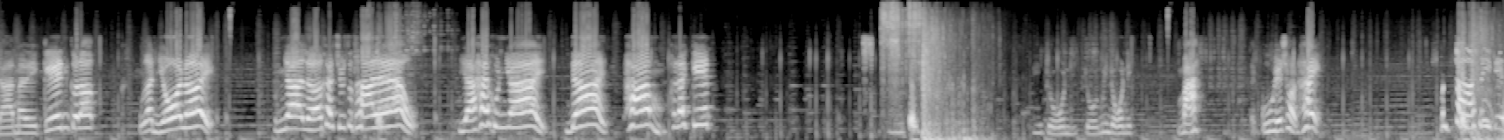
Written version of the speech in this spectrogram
ยายไม่ได้กินก็รอกเพื่อนโยนเลย คุณยายเหลือแค่ชุดสุดท้ายแล้ว อย่าให้คุณยายได้ทำภารกิจ ไม่โดนอีกโดนไม่โดนอีกมาแต่กูเฮดช็อตให้มันตาสิเด็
